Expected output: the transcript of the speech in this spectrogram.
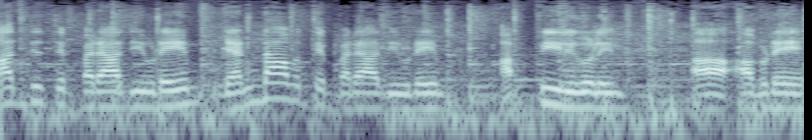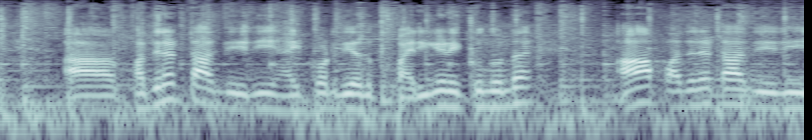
ആദ്യത്തെ പരാതിയുടെയും രണ്ടാമത്തെ പരാതിയുടെയും അപ്പീലുകളിൽ അവിടെ പതിനെട്ടാം തീയതി ഹൈക്കോടതി അത് പരിഗണിക്കുന്നുണ്ട്. ആ പതിനെട്ടാം തീയതി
